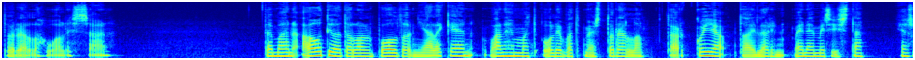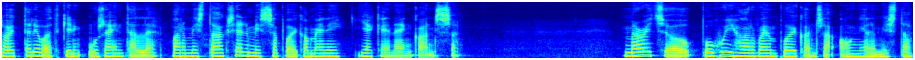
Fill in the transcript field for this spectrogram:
todella huolissaan. Tämän autiotalon polton jälkeen vanhemmat olivat myös todella tarkkoja Tylerin menemisistä ja soittelivatkin usein tälle varmistaakseen, missä poika meni ja kenen kanssa. Mary Jo puhui harvoin poikansa ongelmista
